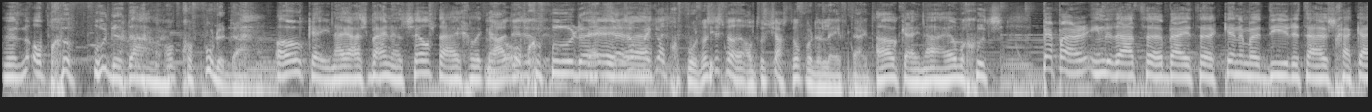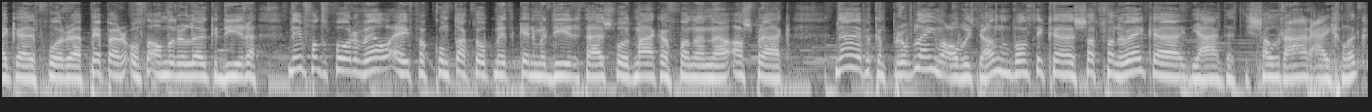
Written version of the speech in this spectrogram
een opgevoede dame? Opgevoede dame. Oké, nou ja, is bijna hetzelfde eigenlijk. Nou, is- opgevoerde. Nee, ze is en, ook een eh, beetje opgevoed. Want ze is wel heel enthousiast hoor, voor de leeftijd. Oké, nou helemaal goed. Pepper inderdaad eh, bij het uh, Kennemer Dierenthuis. Ga kijken voor eh, Pepper of de andere leuke dieren. Neem van tevoren wel even contact op met Kennemer Dierenthuis... voor het maken van een eh, afspraak. Nou heb ik een probleem, Albert-Jan. Want ik eh, zat van de week... eh, ja, dat is zo raar eigenlijk.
